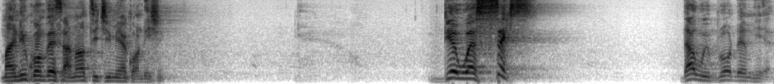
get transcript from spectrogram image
My new converts are not teaching me air conditioning. There were six that we brought them here.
